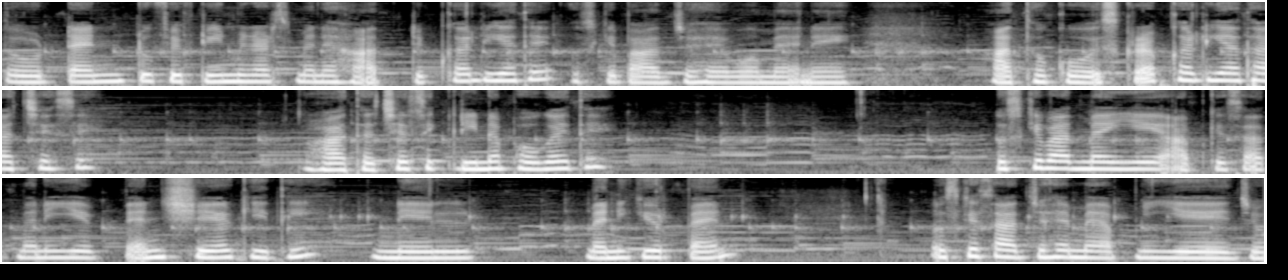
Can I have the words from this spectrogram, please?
तो 10 टू 15 मिनट्स मैंने हाथ टिप कर लिए थे। उसके बाद जो है वो मैंने हाथों को स्क्रब कर लिया था अच्छे से। तो हाथ अच्छे से क्लीन अप हो गए थे। उसके बाद मैं ये आपके साथ मैंने ये पेन शेयर की थी नेल मैनिक्योर पेन उसके साथ जो है मैं अपनी ये जो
